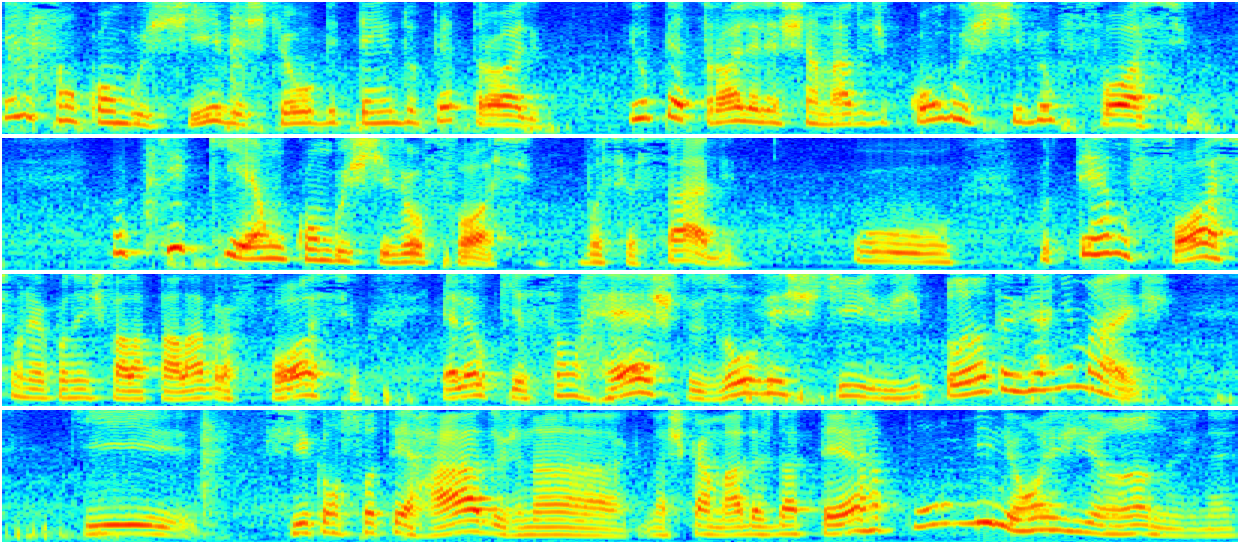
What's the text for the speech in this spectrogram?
eles são combustíveis que eu obtenho do petróleo. E o petróleo é chamado de combustível fóssil. O que, que é um combustível fóssil? Você sabe? o, o termo fóssil, né, quando a gente fala a palavra fóssil, ela é o que? São restos ou vestígios de plantas e animais que ficam soterrados na, nas camadas da Terra por milhões de anos, né?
